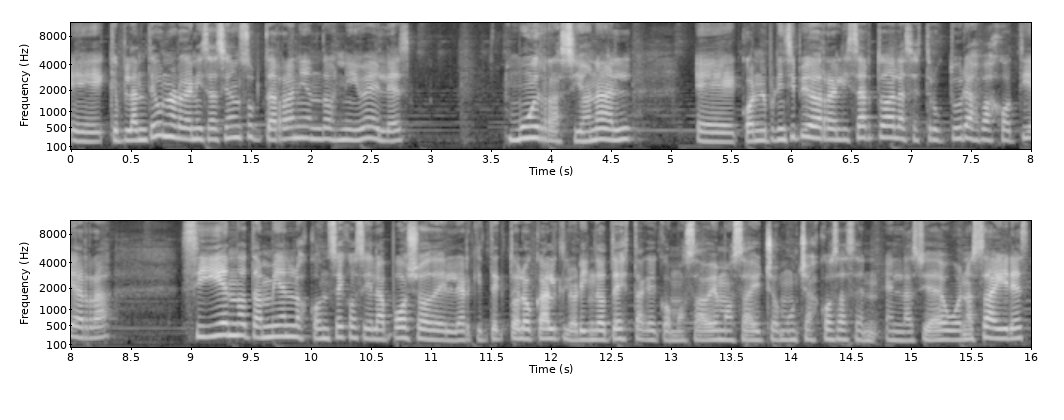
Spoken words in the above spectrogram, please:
eh, que plantea una organización subterránea en dos niveles, muy racional, eh, con el principio de realizar todas las estructuras bajo tierra, siguiendo también los consejos y el apoyo del arquitecto local Clorindo Testa, que como sabemos ha hecho muchas cosas en, la ciudad de Buenos Aires.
